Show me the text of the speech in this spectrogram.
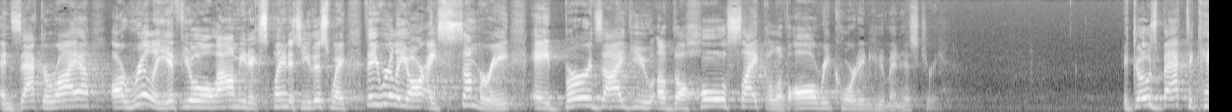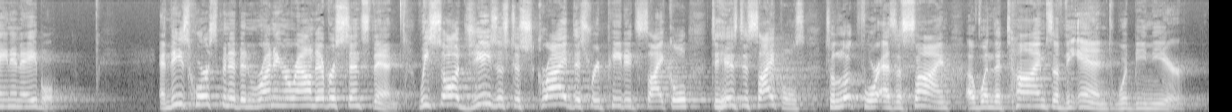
and Zechariah are really, if you'll allow me to explain it to you this way, they really are a summary, a bird's eye view of the whole cycle of all recorded human history. It goes back to Cain and Abel. And these horsemen have been running around ever since then. We saw Jesus describe this repeated cycle to his disciples to look for as a sign of when the times of the end would be near.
